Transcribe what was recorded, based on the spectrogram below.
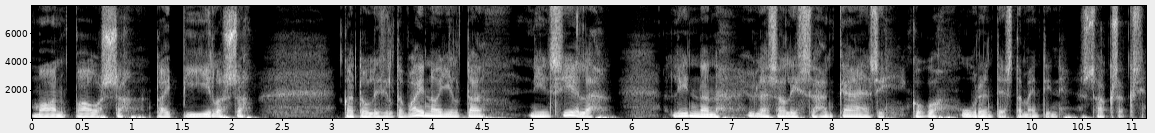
maanpaossa tai piilossa katolisilta vainojiltaan, niin siellä linnan yläsalissa hän käänsi koko Uuden testamentin saksaksi.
